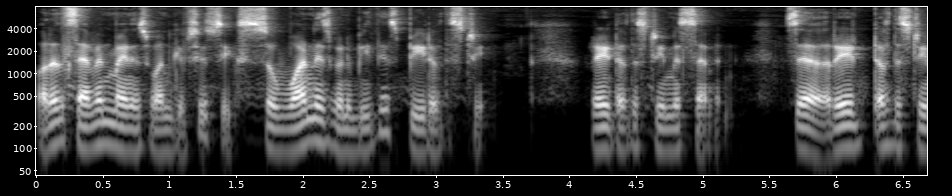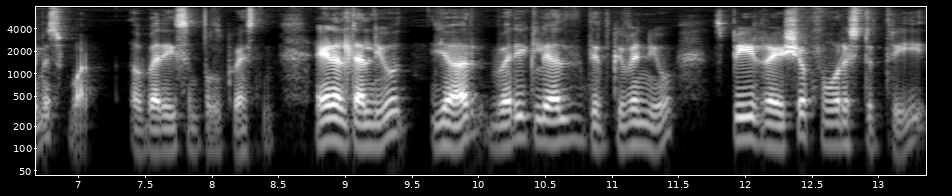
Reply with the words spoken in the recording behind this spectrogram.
or else 7 minus 1 gives you 6 so 1 is going to be the speed of the stream. Rate of the stream is 7 so rate of the stream is 1 a very simple question. And I'll tell you here very clearly they've given you speed ratio 4 is to 3.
